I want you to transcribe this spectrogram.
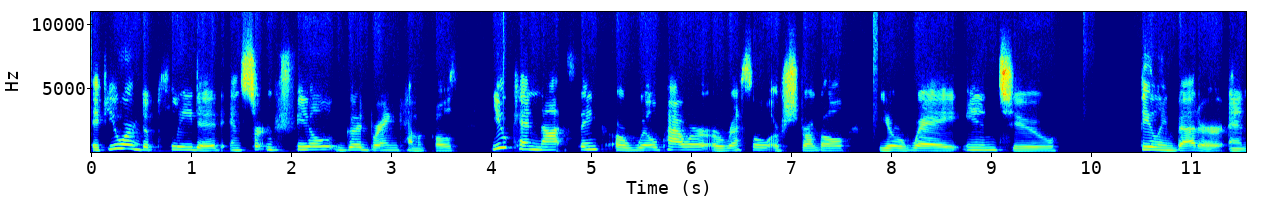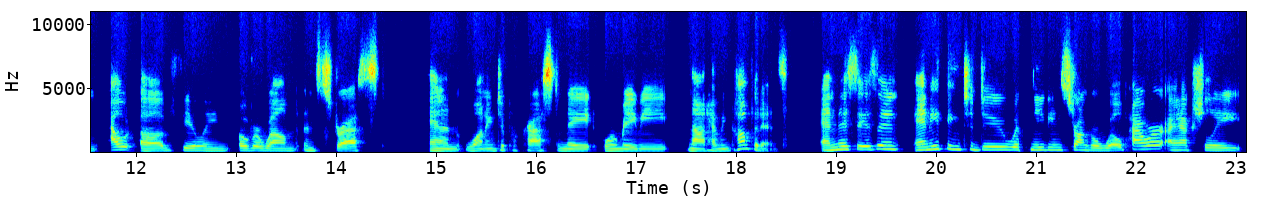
If you are depleted in certain feel good brain chemicals, you cannot think or willpower or wrestle or struggle your way into feeling better and out of feeling overwhelmed and stressed and wanting to procrastinate or maybe not having confidence. And this isn't anything to do with needing stronger willpower. I actually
